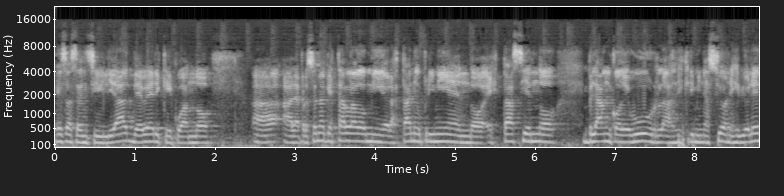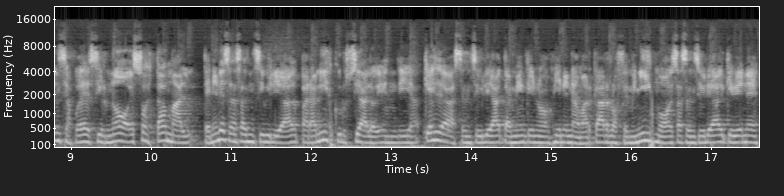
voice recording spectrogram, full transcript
Esa sensibilidad de ver que cuando a, la persona que está al lado mío, la están oprimiendo, está siendo blanco de burlas, discriminaciones y violencias, puede decir, no, eso está mal. Tener esa sensibilidad para mí es crucial hoy en día, que es la sensibilidad también que nos vienen a marcar los feminismos, esa sensibilidad que viene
